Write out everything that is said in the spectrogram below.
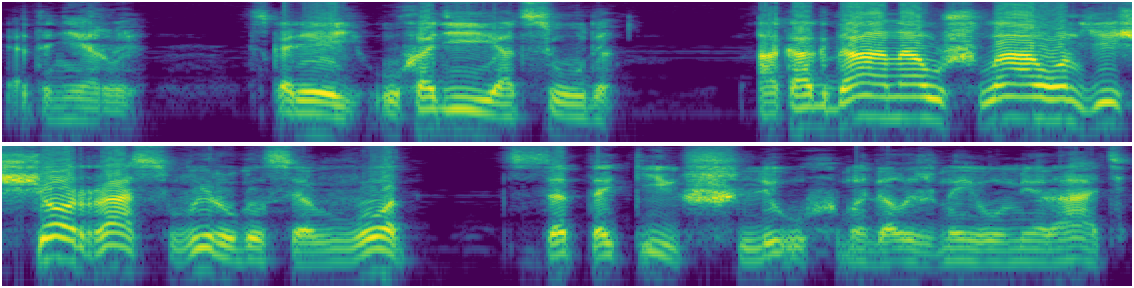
«Это нервы. Скорей, уходи отсюда». А когда она ушла, он еще раз выругался. «Вот за таких шлюх мы должны умирать».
